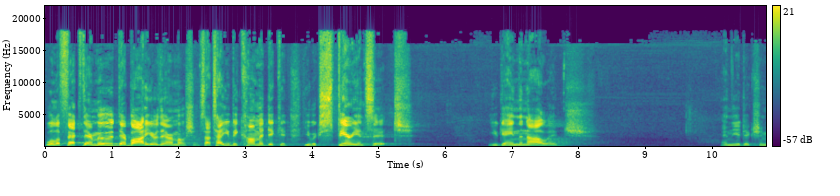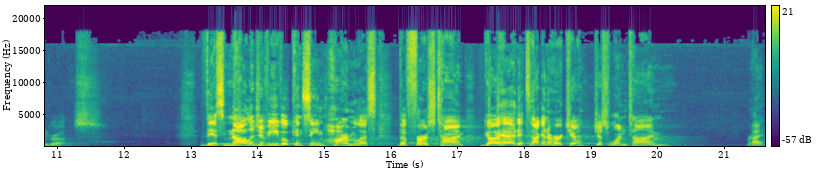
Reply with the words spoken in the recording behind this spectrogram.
will affect their mood, their body, or their emotions. That's how you become addicted. You experience it, you gain the knowledge, and the addiction grows. This knowledge of evil can seem harmless the first time. Go ahead, it's not going to hurt you just one time, right?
